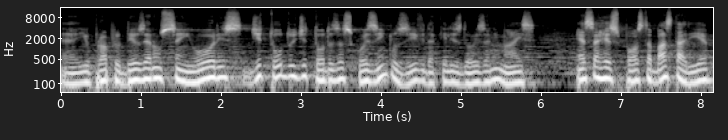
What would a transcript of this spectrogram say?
eh, e o próprio Deus eram senhores de tudo e de todas as coisas, inclusive daqueles dois animais. Essa resposta bastaria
